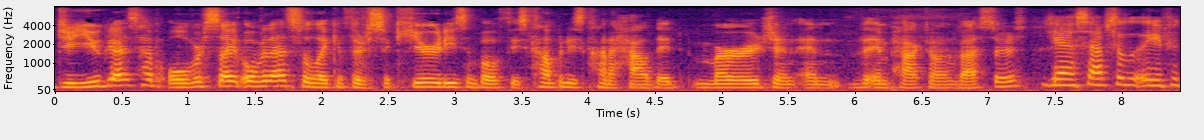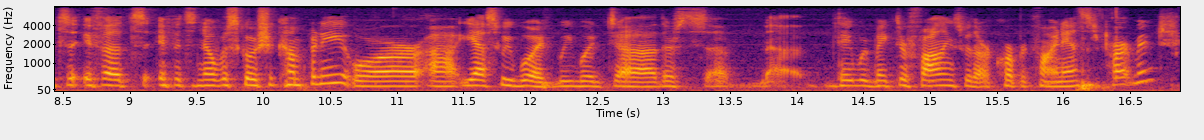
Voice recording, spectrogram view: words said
do you guys have oversight over that? So, like, if there's securities in both these companies, kind of how they merge and and the impact on investors. Yes, absolutely. If it's if it's if it's Nova Scotia company, or uh, yes, we would we would uh, there's uh, uh, they would make their filings with our corporate finance department,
